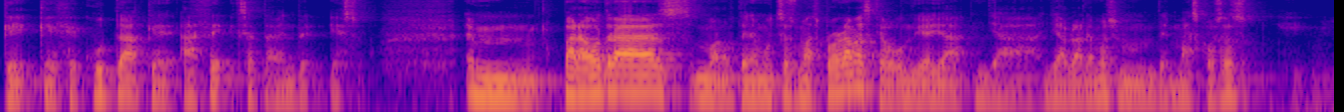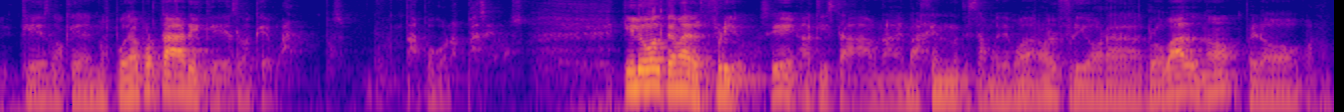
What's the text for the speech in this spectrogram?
que, ejecuta, que hace exactamente eso. Em, para otras, bueno, tiene muchos más programas que algún día ya, ya, ya hablaremos de más cosas, y qué es lo que nos puede aportar y qué es lo que, bueno, pues tampoco nos pasemos. Y luego el tema del frío, sí, aquí está una imagen que está muy de moda, ¿no? El frío ahora global, ¿no? Pero, bueno,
